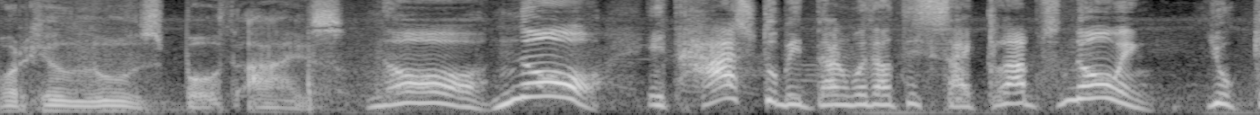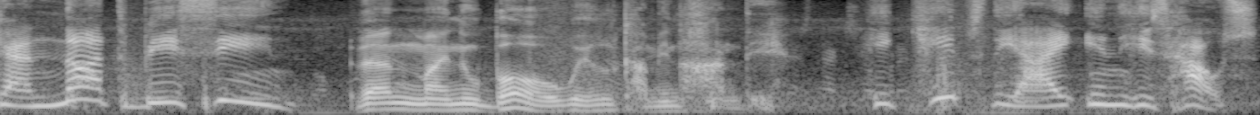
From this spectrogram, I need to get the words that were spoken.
or he'll lose both eyes. No, no! It has to be done without the Cyclops knowing. You cannot be seen. Then my new bow will come in handy. He keeps the eye in his house.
